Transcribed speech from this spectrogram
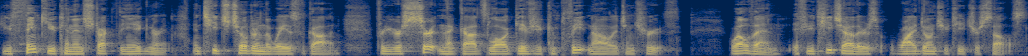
You think you can instruct the ignorant and teach children the ways of God, for you are certain that God's law gives you complete knowledge and truth. Well then, if you teach others, why don't you teach yourselves?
